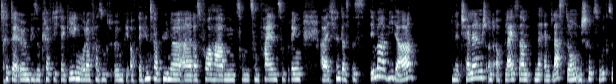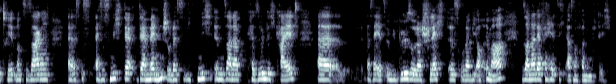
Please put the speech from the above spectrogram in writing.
Tritt er irgendwie so kräftig dagegen oder versucht irgendwie auf der Hinterbühne äh, das Vorhaben zum, zum Fallen zu bringen. Aber ich finde, das ist immer wieder eine Challenge und auch gleichsam eine Entlastung, einen Schritt zurückzutreten und zu sagen, äh, es, ist, es ist nicht der, der Mensch oder es liegt nicht in seiner Persönlichkeit, äh, dass er jetzt irgendwie böse oder schlecht ist oder wie auch immer, sondern der verhält sich erstmal vernünftig.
